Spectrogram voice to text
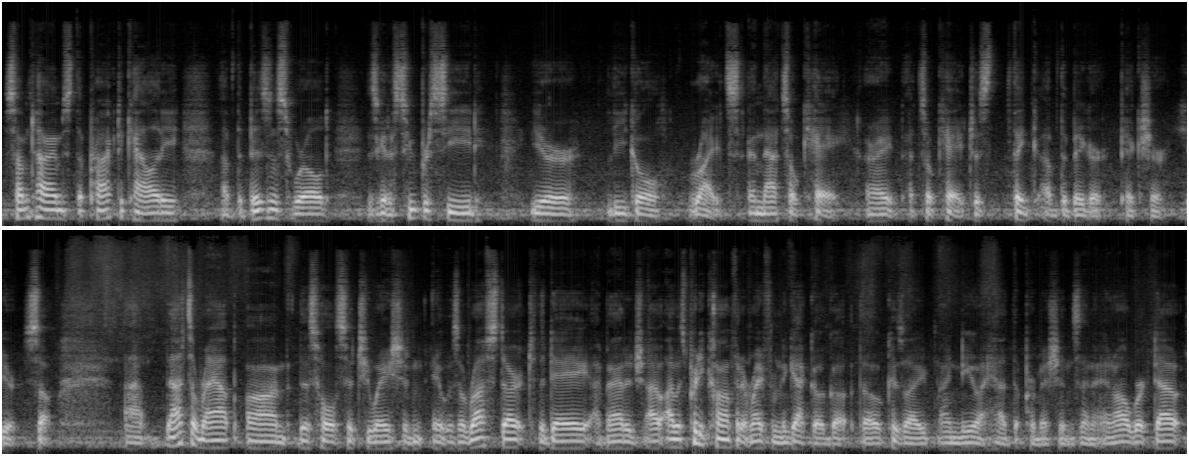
sometimes the practicality of the business world is going to supersede your legal rights, and that's okay. All right, that's okay. Just think of the bigger picture here. So. Uh, that's a wrap on this whole situation. It was a rough start to the day. I managed. I, I was pretty confident right from the get go, though, because I, I knew I had the permissions and it all worked out,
